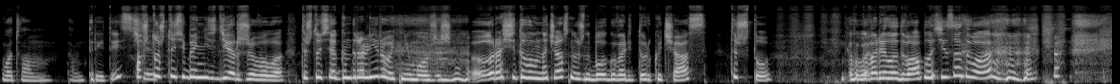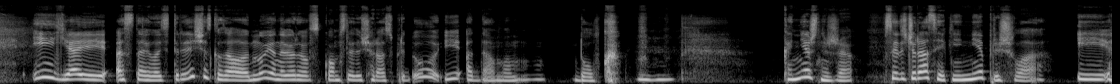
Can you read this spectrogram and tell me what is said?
Вот вам там три тысячи. А что ж ты себя не сдерживала? Ты что, себя контролировать не можешь? Э, Рассчитывала на час, нужно было говорить только час. Ты что? Говорила два, плати за два. И я ей оставила эти три тысячи, сказала, ну, я, наверное, к вам в следующий раз приду и отдам вам долг. Конечно же, в следующий раз я к ней не пришла. И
